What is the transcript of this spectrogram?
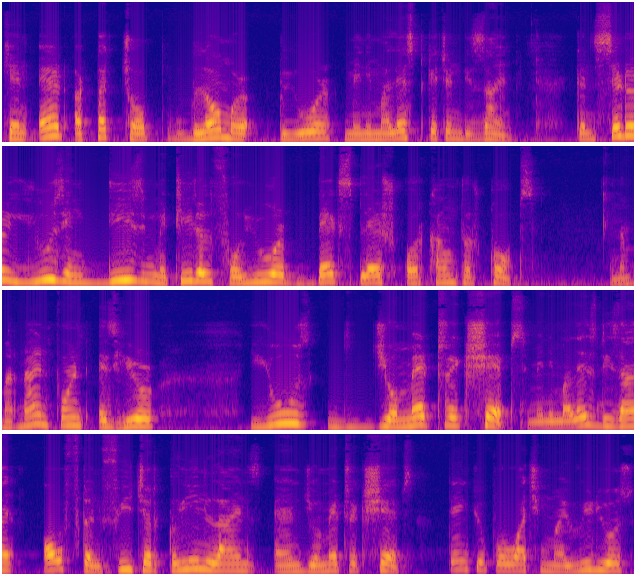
can add a touch of glamour to your minimalist kitchen design Consider using these materials for your backsplash or countertops. Number 9 point is here use geometric shapes. Minimalist design often feature clean lines and geometric shapes. Thank you for watching my videos.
